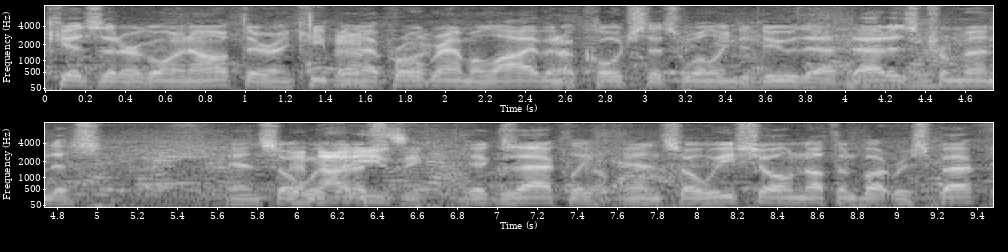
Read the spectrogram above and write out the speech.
kids that are going out there and keeping that program alive and a coach that's willing to do that. That is tremendous. And so And we're not gonna, easy. Exactly. And so we show nothing but respect.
